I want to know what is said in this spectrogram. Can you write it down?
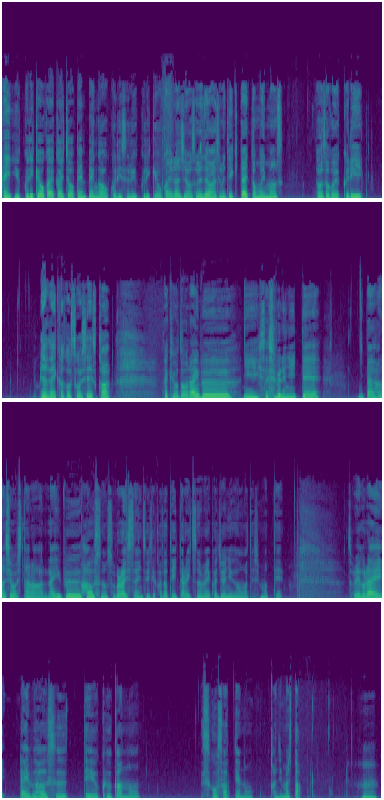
はい。ゆっくり協会会長ペンペンがお送りするゆっくり協会ラジオ。それでは始めていきたいと思います。どうぞごゆっくり。皆さんいかがお過ごしですか？先ほどライブに久しぶりに行って、みた話をしたら、ライブハウスの素晴らしさについて語っていたらいつの間にか12分終わってしまって、それぐらいライブハウスっていう空間の凄さっていうのを感じました。うん。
